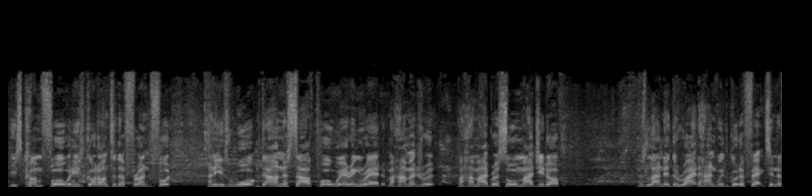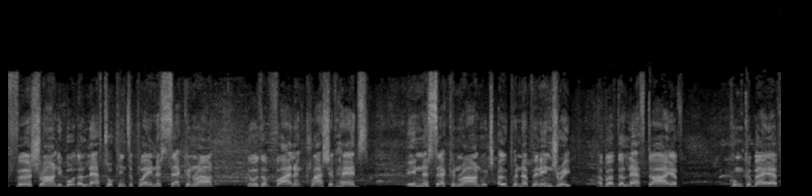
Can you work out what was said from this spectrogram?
He's come forward, he's got onto the front foot, and he has walked down the southpaw wearing red. Muhammad, Muhammad Rasul Majidov has landed the right hand with good effect in the first round. He brought the left hook into play in the second round. There was a violent clash of heads in the second round, which opened up an injury above the left eye of Kunkabayev.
